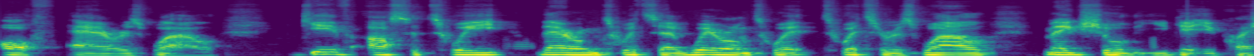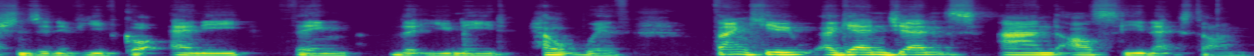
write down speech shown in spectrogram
off air as well. Give us a tweet. They're on Twitter. We're on twi- Twitter as well. Make sure that you get your questions in if you've got anything that you need help with. Thank you again, gents, and I'll see you next time.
